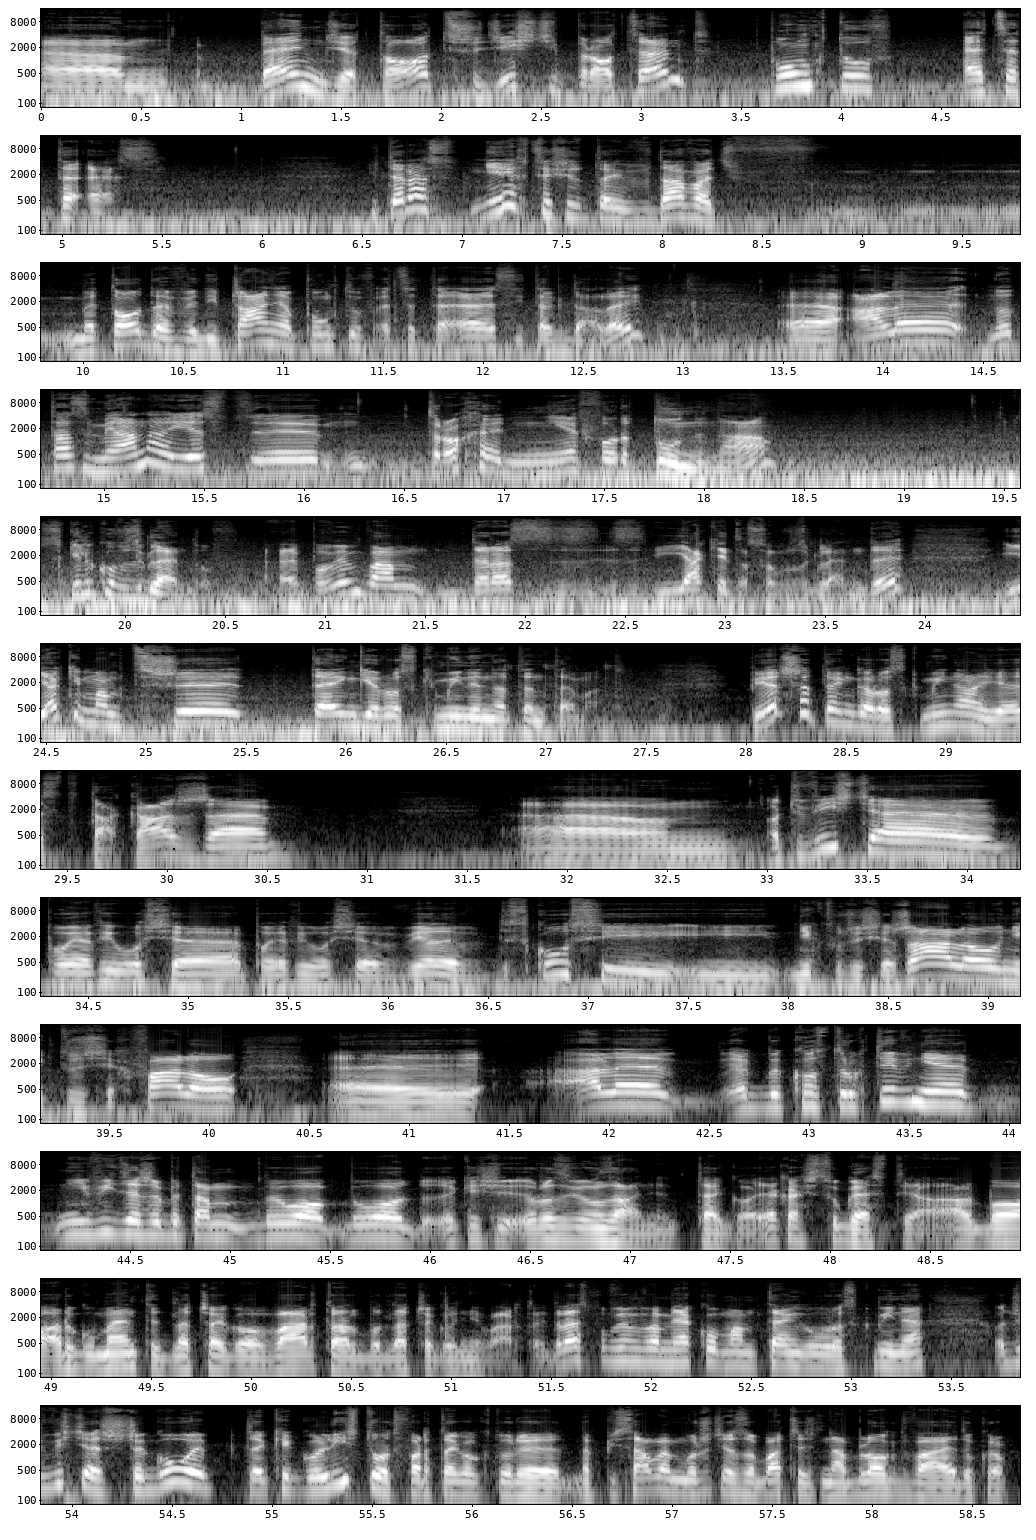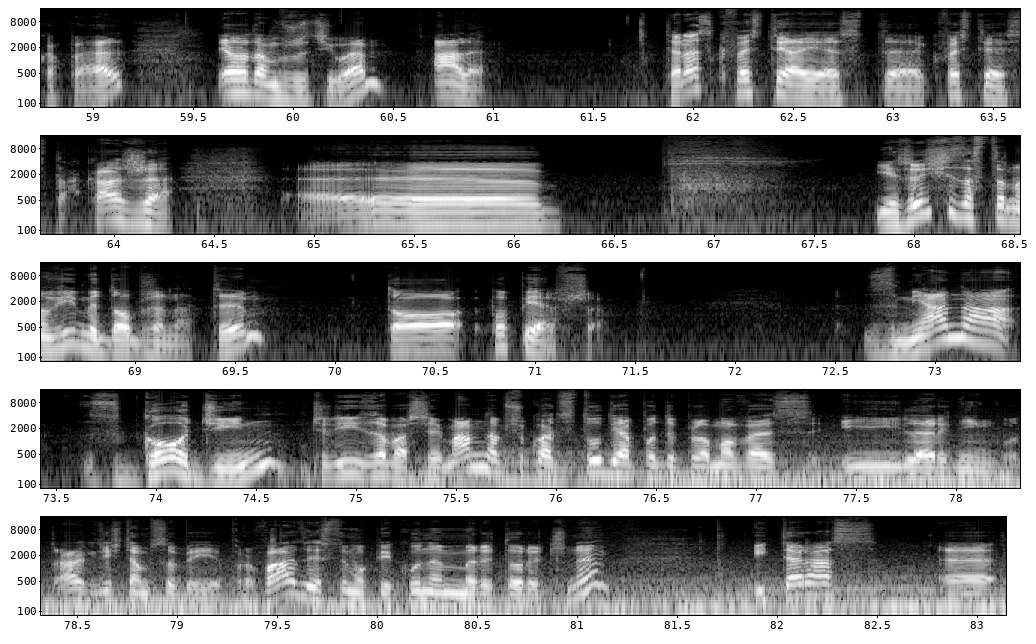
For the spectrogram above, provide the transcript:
um, będzie to 30% punktów ECTS. I teraz nie chcę się tutaj wdawać w metodę wyliczania punktów ECTS i tak dalej, ale no, ta zmiana jest y, trochę niefortunna z kilku względów. E, powiem Wam teraz, jakie to są względy i jakie mam trzy tęgie rozkminy na ten temat. Pierwsza tęga rozkmina jest taka, że um, oczywiście pojawiło się, pojawiło się wiele dyskusji i niektórzy się żalą, niektórzy się chwalą, e, ale jakby konstruktywnie nie widzę, żeby tam było, było jakieś rozwiązanie tego, jakaś sugestia albo argumenty, dlaczego warto albo dlaczego nie warto. I teraz powiem Wam, jaką mam tęgą rozkminę. Oczywiście szczegóły takiego listu otwartego, który napisałem, możecie zobaczyć na blog2edu.pl. Ja to tam wrzuciłem, ale teraz kwestia jest, e, kwestia jest taka, że ee, jeżeli się zastanowimy dobrze nad tym, to po pierwsze, zmiana z godzin, czyli zobaczcie, mam na przykład studia podyplomowe z e-learningu, tak? Gdzieś tam sobie je prowadzę, jestem opiekunem merytorycznym i teraz e,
